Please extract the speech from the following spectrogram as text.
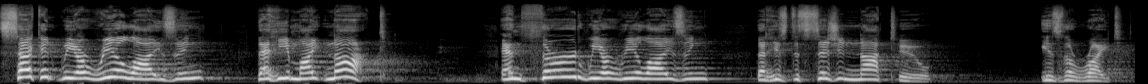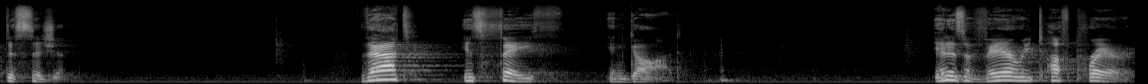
Second, we are realizing that he might not. And third, we are realizing that his decision not to is the right decision. That is faith in God. It is a very tough prayer,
